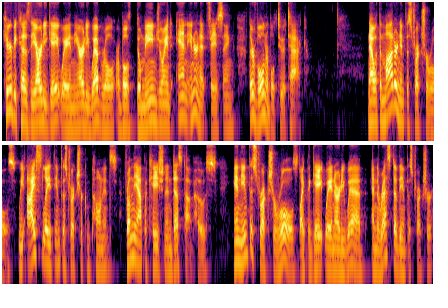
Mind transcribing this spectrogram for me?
Here, because the RD Gateway and the RD Web role are both domain joined and internet facing, they're vulnerable to attack. Now with the modern infrastructure roles, we isolate the infrastructure components from the application and desktop hosts, and the infrastructure roles, like the gateway and RD Web, and the rest of the infrastructure,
